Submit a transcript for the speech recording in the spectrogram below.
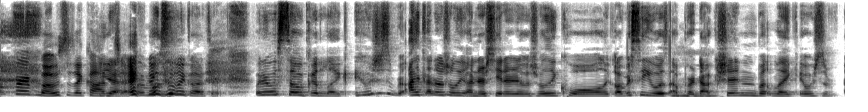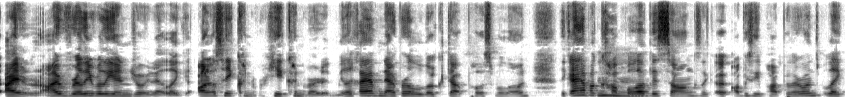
for most of the concert. Yeah, for most of the concert. But it was so good. Like it was just I thought it was really understated. It was really cool. Like obviously it was a Mhm. production, but like it was I don't know. I really really enjoyed it. Like honestly, con- he converted me. Like I have never looked up Post Malone. Like I have a couple Mhm. of his songs, like uh, obviously popular ones, but like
